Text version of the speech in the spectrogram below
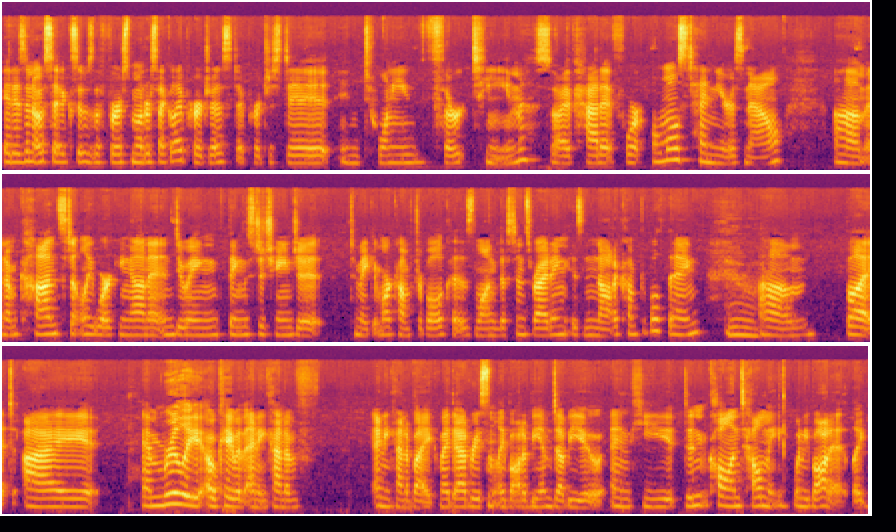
It is an 06. It was the first motorcycle I purchased. I purchased it in 2013. So I've had it for almost 10 years now. Um, and I'm constantly working on it and doing things to change it to make it more comfortable because long distance riding is not a comfortable thing. Um, but I am really okay with any kind of any kind of bike. My dad recently bought a BMW and he didn't call and tell me when he bought it. Like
